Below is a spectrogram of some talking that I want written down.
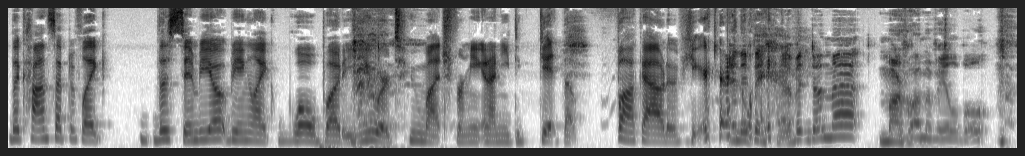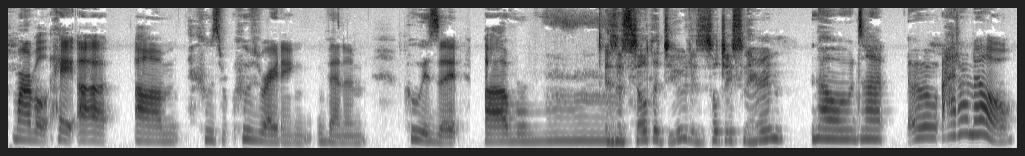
the concept of like the symbiote being like whoa buddy you are too much for me and I need to get the fuck out of here. and if they haven't done that, Marvel, I'm available. Marvel, hey, uh, um, who's who's writing Venom? Who is it? Uh, Is it still the dude? Is it still Jason Aaron? no, it's not. Oh, I don't know.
